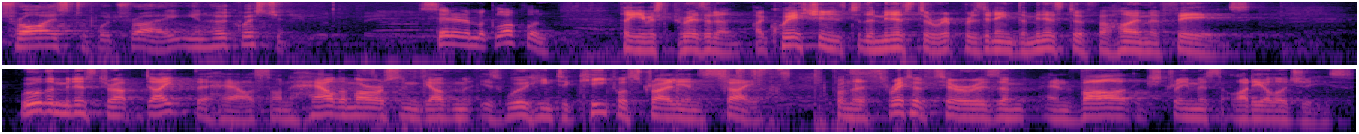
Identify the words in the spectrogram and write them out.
tries to portray in her question. Senator McLachlan. Thank you, Mr President. My question is to the Minister representing the Minister for Home Affairs. Will the minister update the House on how the Morrison government is working to keep Australians safe from the threat of terrorism and violent extremist ideologies?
